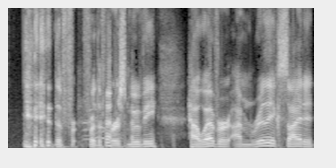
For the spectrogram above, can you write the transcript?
the f- for the first movie. However, I'm really excited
